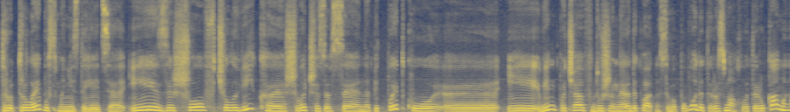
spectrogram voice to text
тролейбус, мені здається, і зайшов чоловік е, швидше за все на підпитку, е, і він почав дуже неадекватно себе поводити, розмахувати руками,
